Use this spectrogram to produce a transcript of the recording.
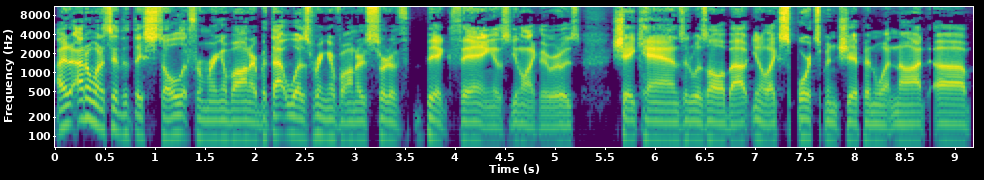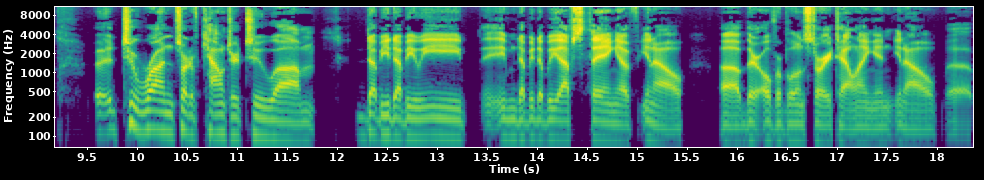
I, I don't want to say that they stole it from Ring of Honor, but that was Ring of Honor's sort of big thing is, you know, like there was shake hands. And it was all about, you know, like sportsmanship and whatnot, uh, uh, to run sort of counter to, um, WWE, even WWF's thing of, you know, uh, their overblown storytelling and, you know, uh,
